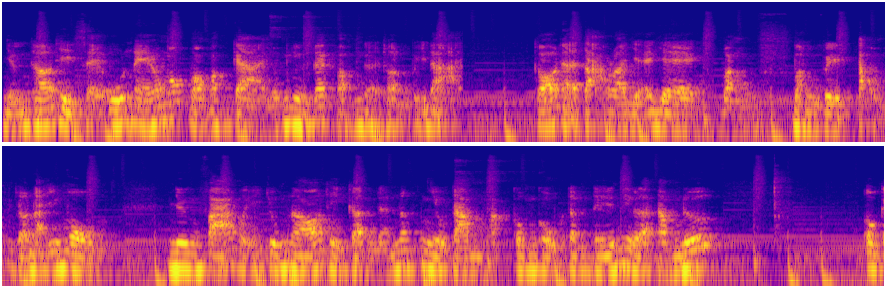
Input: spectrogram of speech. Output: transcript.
Những thứ thì sẽ uốn éo, móc vào mắc cài, giống như tác phẩm nghệ thuật vĩ đại. Có thể tạo ra dễ dàng bằng bằng việc tổng cho đẩy mồm. Nhưng phá hủy chúng nó thì cần đến rất nhiều tâm hoặc công cụ tân tiến như là ngâm nước ok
